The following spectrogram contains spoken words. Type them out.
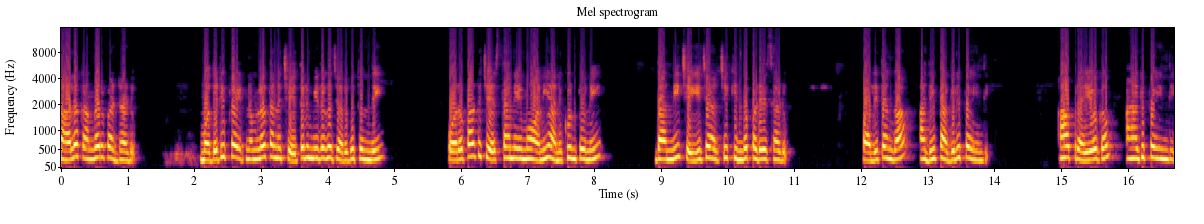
చాలా కంగారు పడ్డాడు. మొదటి ప్రయత్నంలో తన చేతుల మీదుగా జరుగుతుంది. పొరపాటు చేస్తానేమో అని అనుకుంటూనే దాన్ని చెయ్యి జార్చి కింద పడేశాడు. ఫలితంగా అది పగిలిపోయింది. ఆ ప్రయోగం ఆగిపోయింది.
